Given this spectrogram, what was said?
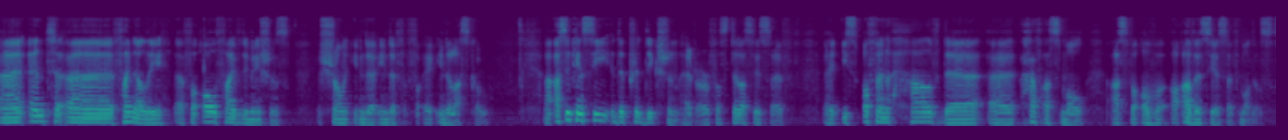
Uh, and uh, finally, uh, for all five dimensions shown in the, in the, in the last column. Uh, as you can see, the prediction error for stelaCSF uh, is often half, the, half as small as for other CSF models.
